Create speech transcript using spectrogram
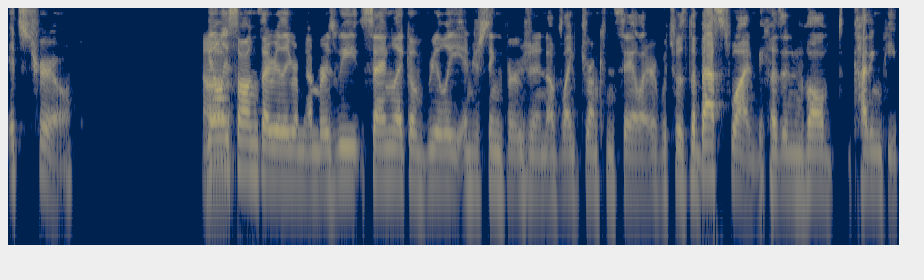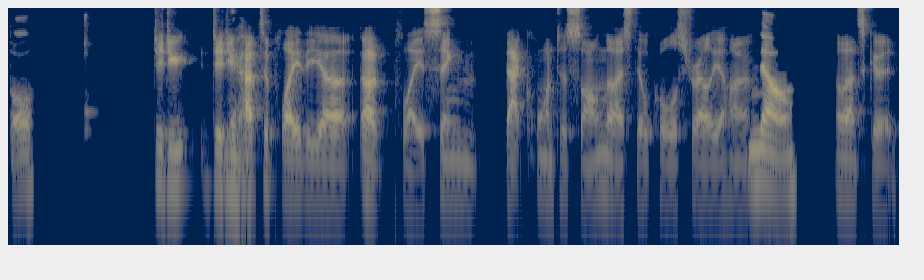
It's true. The only Um, songs I really remember is we sang like a really interesting version of like Drunken Sailor, which was the best one because it involved cutting people. Did you did you Yeah. have to play the uh, uh play sing that Qantas song that I still call Australia home? No. Oh, that's good.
